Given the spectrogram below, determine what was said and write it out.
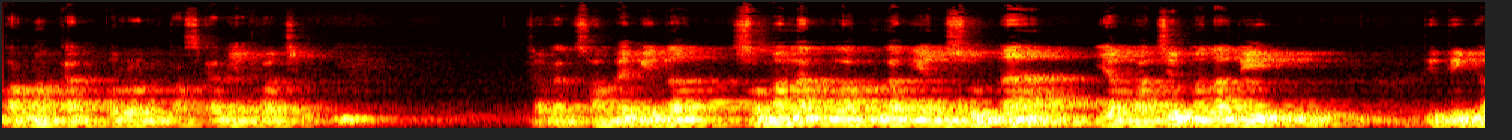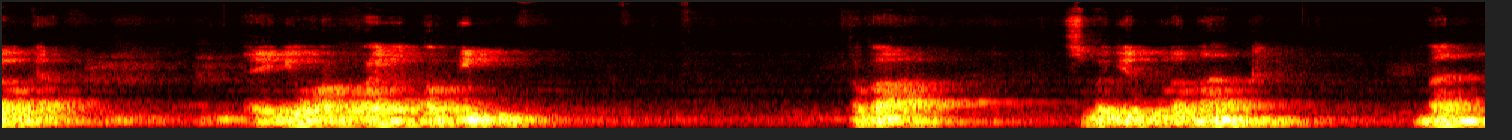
utamakan prioritaskan yang wajib. Jangan sampai kita semangat melakukan yang sunnah, yang wajib malah di, ditinggalkan. Nah, ini orang-orang yang tertipu. Kata sebagian ulama, man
